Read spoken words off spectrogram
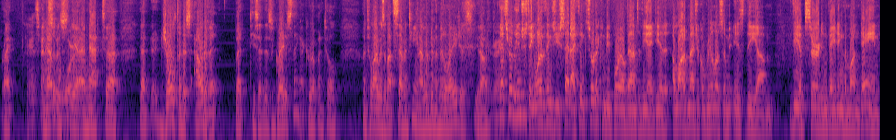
right? Yeah, And Spanish that Civil was War. yeah, and that uh, that jolted us out of it. But he said, "This is the greatest thing. I grew up until." Until I was about 17, I lived in the Middle Ages, you know. Right. That's really interesting. One of the things you said, I think, sort of can be boiled down to the idea that a lot of magical realism is the um, the absurd invading the mundane.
